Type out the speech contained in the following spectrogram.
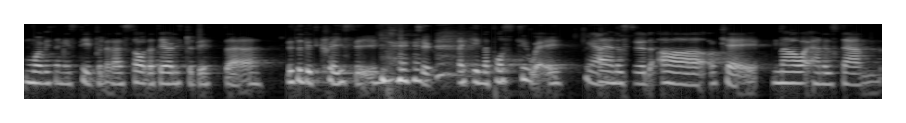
more Vietnamese people and I saw that they're a little bit uh, little bit crazy too, like in a positive way, yeah. I understood. Ah, okay, now I understand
